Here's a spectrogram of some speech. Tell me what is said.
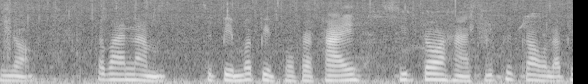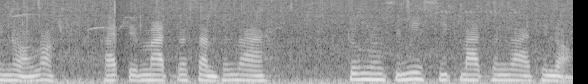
พี่น้องแต่ว่านำสิเป็นว่าเป็นพวกกระขายสิบต่อหาสิบคือเก่าแล้วพี่น้องเนาะขายเป็นมัดกระสันพันวาตรงนึงสิมีสิบมัดพันวาพี่น้อง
